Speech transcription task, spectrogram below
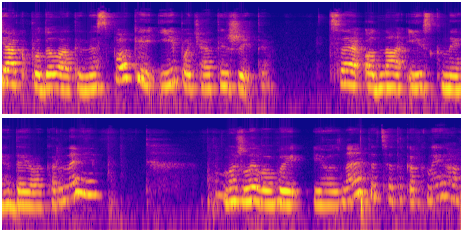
Як подолати неспокій і почати жити? Це одна із книг Дейла Карнегі. Можливо, ви його знаєте, це така книга.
